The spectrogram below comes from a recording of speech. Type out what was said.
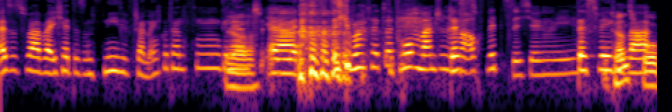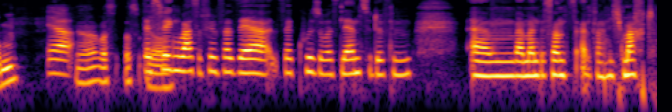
also es war, weil ich hätte sonst nie Flamenco tanzen gelernt, Ja. äh, Ja. wenn ich das nicht gemacht hätte. Die Proben waren schon Das- immer auch witzig irgendwie. die Deswegen war, Tanzproben. ja. Ja, was, was, deswegen war es auf jeden Fall sehr, sehr cool, sowas lernen zu dürfen, ähm, weil man das sonst einfach nicht macht.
